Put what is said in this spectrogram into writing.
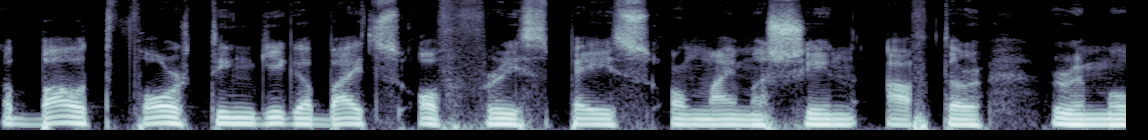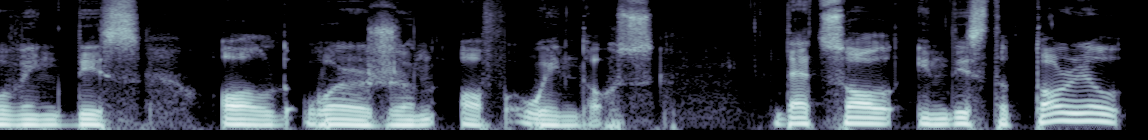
about 14 gigabytes of free space on my machine after removing this old version of Windows. That's all in this tutorial.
